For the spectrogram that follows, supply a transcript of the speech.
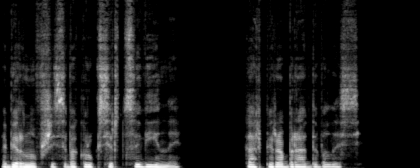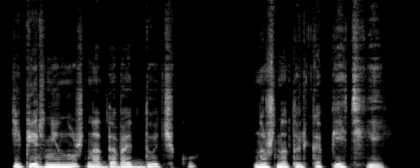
обернувшись вокруг сердцевины. Карпер обрадовалась. Теперь не нужно отдавать дочку. Нужно только петь ей.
